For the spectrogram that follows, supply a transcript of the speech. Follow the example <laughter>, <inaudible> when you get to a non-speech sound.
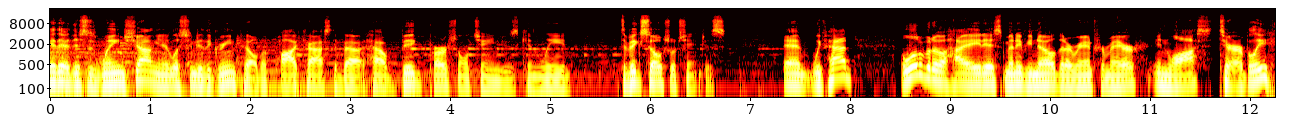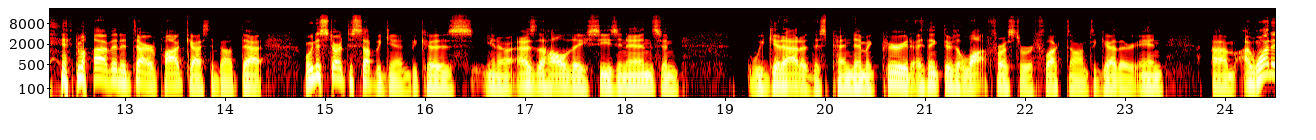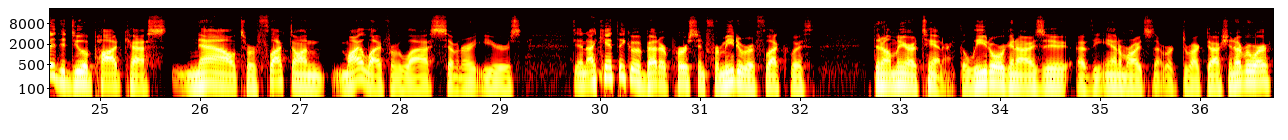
Hey there, this is Wayne Hsiung, and you're listening to The Green Pill, the podcast about how big personal changes can lead to big social changes. And we've had a little bit of a hiatus. Many of you know that I ran for mayor and lost terribly, <laughs> and we'll have an entire podcast about that. We're going to start this up again because, you know, as the holiday season ends and we get out of this pandemic period, I think there's a lot for us to reflect on together. And um, I wanted to do a podcast now to reflect on my life over the last seven or eight years. And I can't think of a better person for me to reflect with than Almira Tanner, the lead organizer of the Animal Rights Network Direct Action Everywhere,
